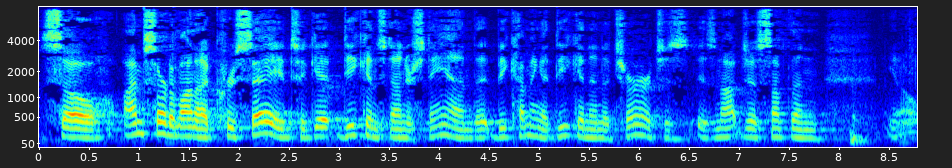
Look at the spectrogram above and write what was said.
So I'm sort of on a crusade to get deacons to understand that becoming a deacon in a church is, is not just something, you know,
